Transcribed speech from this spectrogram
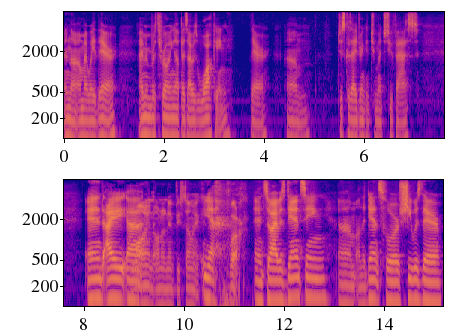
and not on my way there. I remember throwing up as I was walking there, um, just because I had drinking too much too fast. And I, uh, Wine on an empty stomach. yeah, Fuck. and so I was dancing um, on the dance floor. She was there.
